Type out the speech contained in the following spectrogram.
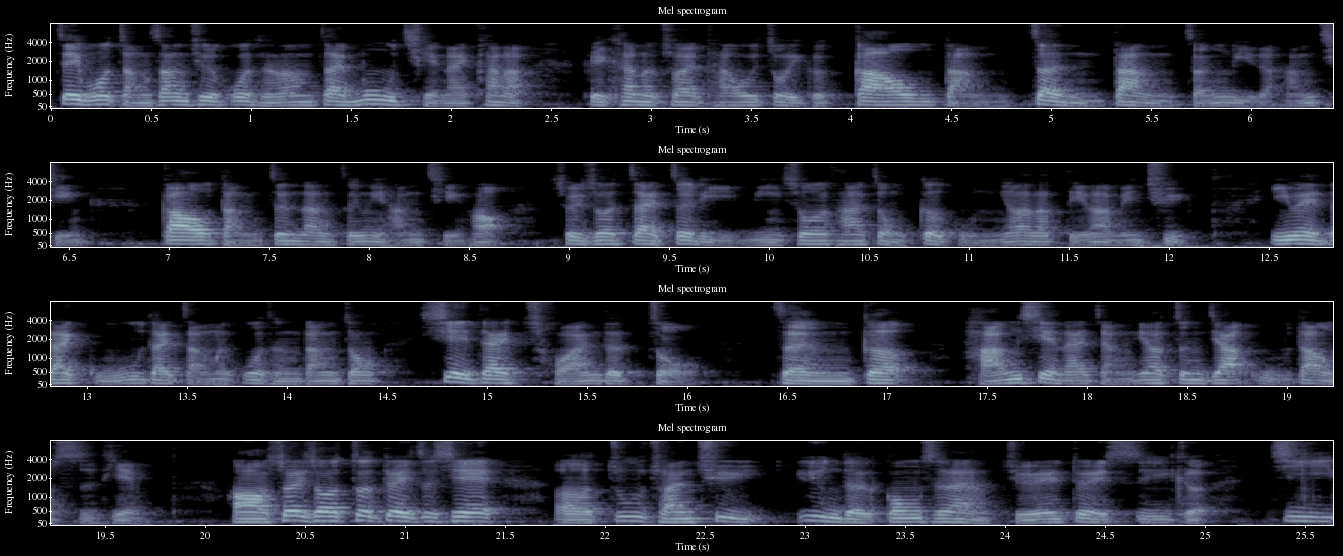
这波涨上去的过程中，在目前来看呢。可以看得出来，它会做一个高档震荡整理的行情，高档震荡整理行情哈。所以说在这里，你说它这种个股，你要它跌哪边去？因为在股物在涨的过程当中，现在船的走整个航线来讲，要增加五到十天，好，所以说这对这些呃租船去运的公司来讲，绝对是一个。基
